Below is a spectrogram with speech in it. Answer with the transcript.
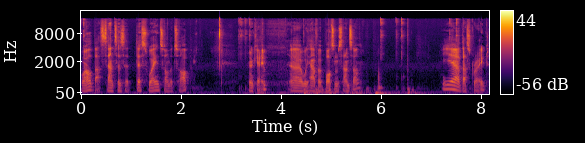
Well, that centers it this way, it's on the top. Okay, uh, we have a bottom center. Yeah, that's great.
